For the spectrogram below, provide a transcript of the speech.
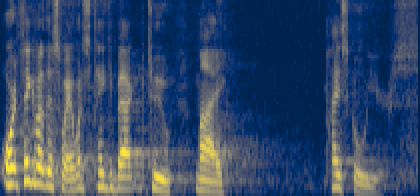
Or think about this way. I want to take you back to my high school years.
